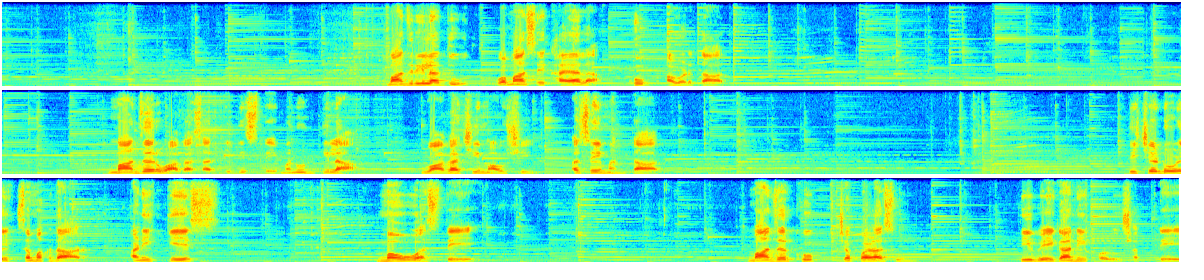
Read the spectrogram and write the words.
मांजरीला दूध व मासे खायला खूप आवडतात. मांजर वाघासारखी दिसते म्हणून तिला वाघाची मावशी असे म्हणतात. तिचे डोळे चमकदार आणि केस मऊ असते. मांजर खूप चपळ असून ती वेगाने पळू शकते.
